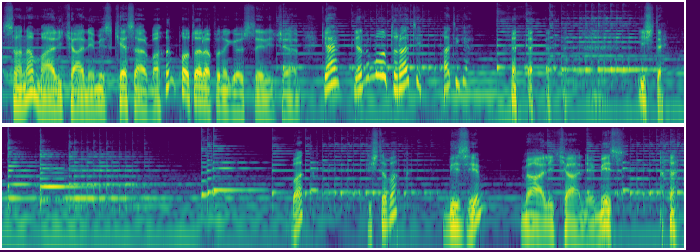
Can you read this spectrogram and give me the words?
Sana malikanemiz Keserbah'ın fotoğrafını göstereceğim. Gel yanıma otur hadi. Hadi gel. işte. Bak. işte bak. Bizim malikanemiz.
